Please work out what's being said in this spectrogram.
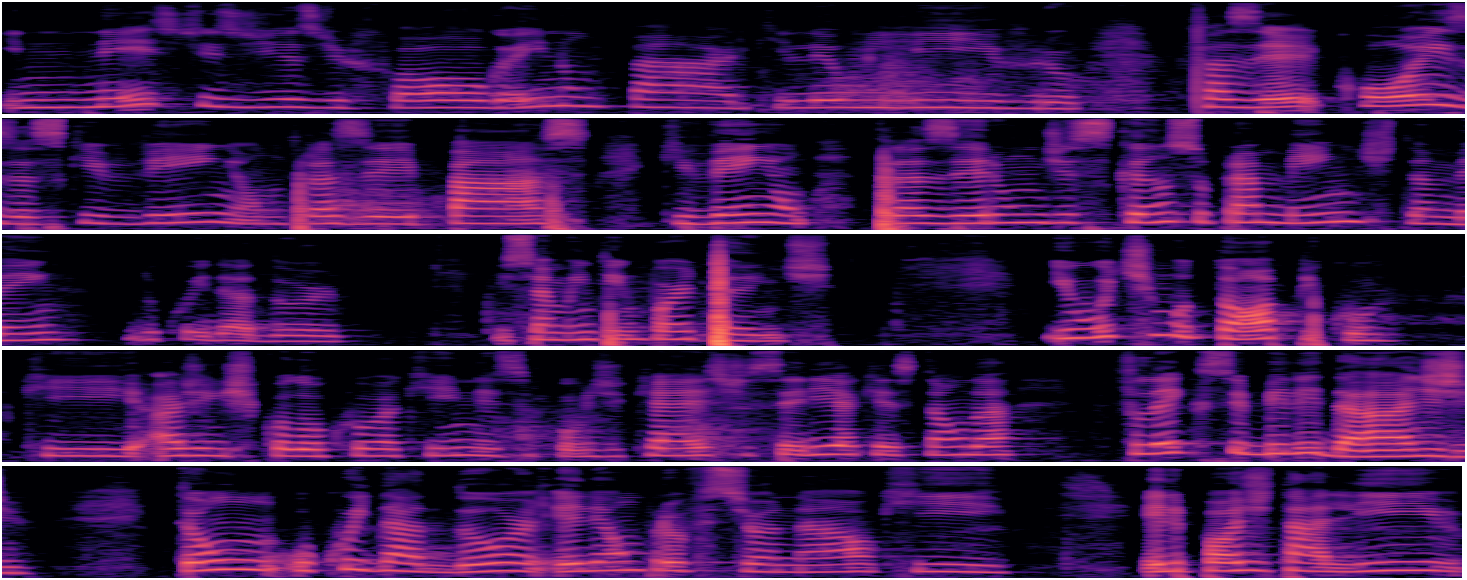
E nestes dias de folga, ir num parque, ler um livro, fazer coisas que venham trazer paz, que venham trazer um descanso para a mente também do cuidador. Isso é muito importante. E o último tópico que a gente colocou aqui nesse podcast seria a questão da flexibilidade. Então, o cuidador, ele é um profissional que ele pode estar ali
